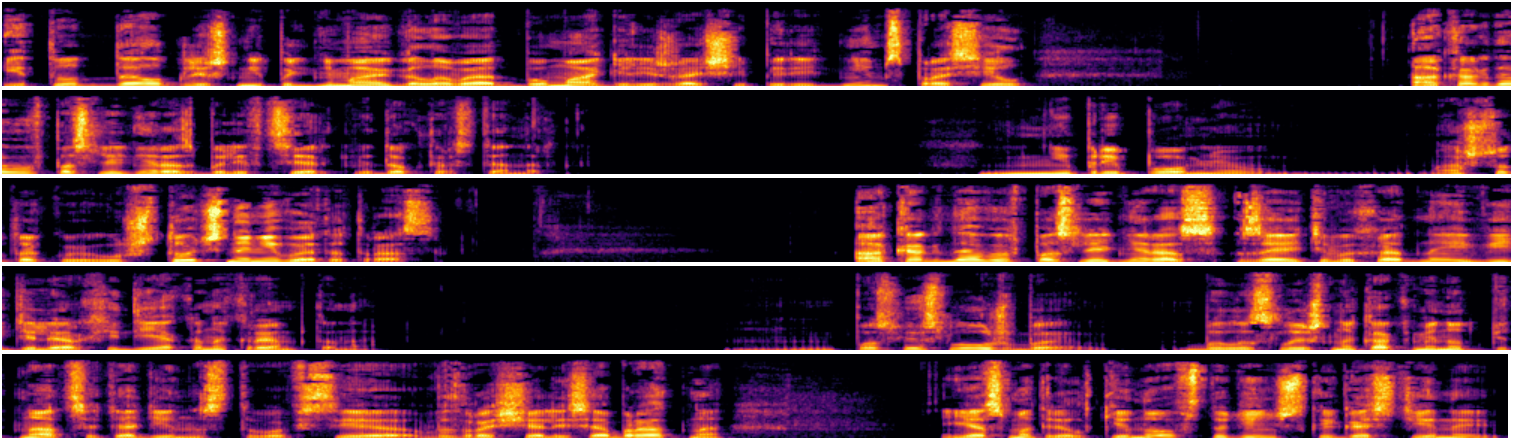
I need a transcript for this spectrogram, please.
И тут Делглиш, не поднимая головы от бумаги, лежащей перед ним, спросил, «А когда вы в последний раз были в церкви, доктор Стэннерд?» «Не припомню. А что такое? Уж точно не в этот раз». «А когда вы в последний раз за эти выходные видели архидиакона Крэмптона?» После службы было слышно, как минут 15-11 все возвращались обратно. Я смотрел кино в студенческой гостиной.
